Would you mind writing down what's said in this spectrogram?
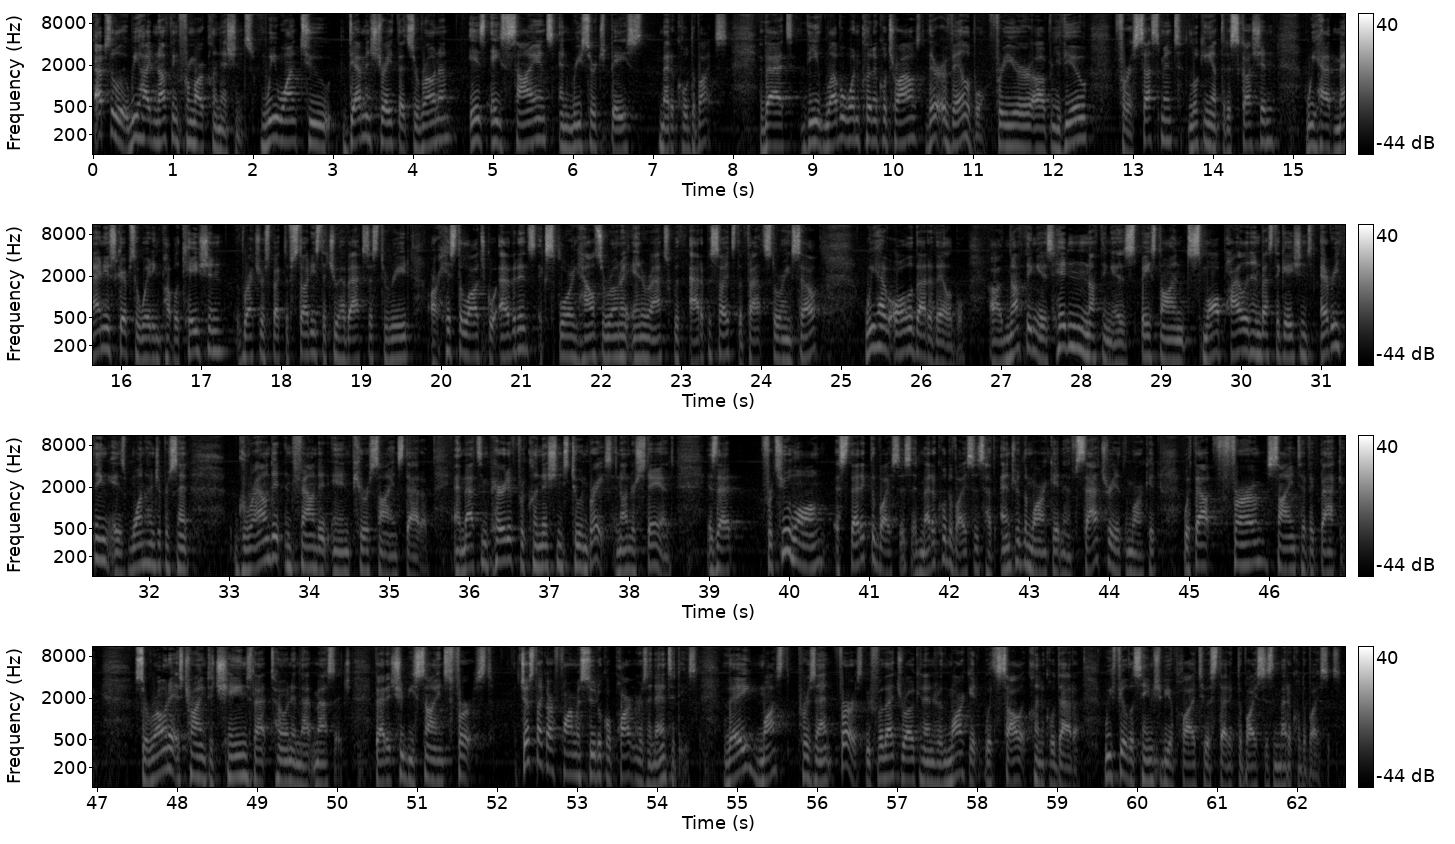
Absolutely. We hide nothing from our clinicians. We want to demonstrate that Zerona is a science and research-based medical device. That the level one clinical trials, they're available for your uh, review, for assessment, looking at the discussion. We have manuscripts awaiting publication, retrospective studies that you have access to read, our histological evidence exploring how Zerona interacts with adipocytes, the fat-storing cell. We have all of that available. Uh, nothing is hidden, nothing is based on small pilot investigations. Everything is 100% grounded and founded in pure science data. And that's imperative for clinicians to embrace and understand is that for too long, aesthetic devices and medical devices have entered the market and have saturated the market without firm scientific backing. Zerona is trying to change that tone and that message, that it should be science first, just like our pharmaceutical partners and entities, they must present first before that drug can enter the market with solid clinical data. We feel the same should be applied to aesthetic devices and medical devices.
